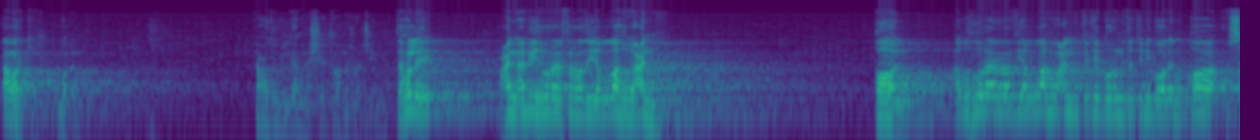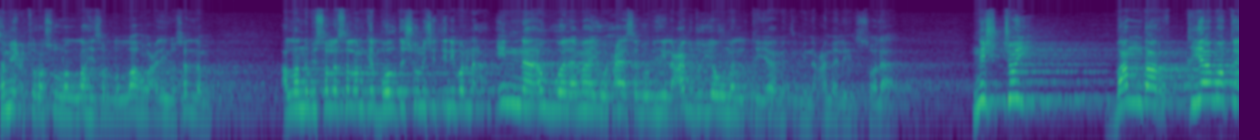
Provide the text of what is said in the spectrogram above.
আমার কি? বলেন। তাহলে عن أبي هريرة رضي الله عنه قال আবু হুরার রাদি আল্লাহ আনহু থেকে বর্ণিত তিনি বলেন ক- সামি'তু রাসূলুল্লাহ সাল্লাল্লাহু আলাইহি ওয়াসাল্লাম আল্লাহ নবী সাল্লাল্লাহু আলাইহি সাল্লামকে বলতে শুনেছি তিনি বলেন ইন্না আউওয়ালা মা ইউহাসাবু বিহিল আবদু ইয়াউমাল কিয়ামাতি মিন আমালিহিস সালাহ নিশ্চয়ই বান্দার কিয়ামতে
